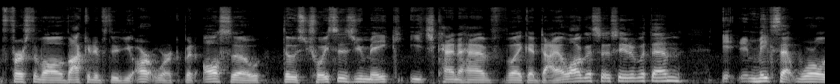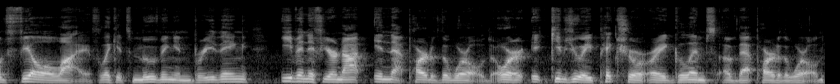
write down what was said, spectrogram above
First of all, evocative through the artwork, but also those choices you make each kind of have like a dialogue associated with them. It, it makes that world feel alive, like it's moving and breathing, even if you're not in that part of the world, or it gives you a picture or a glimpse of that part of the world.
